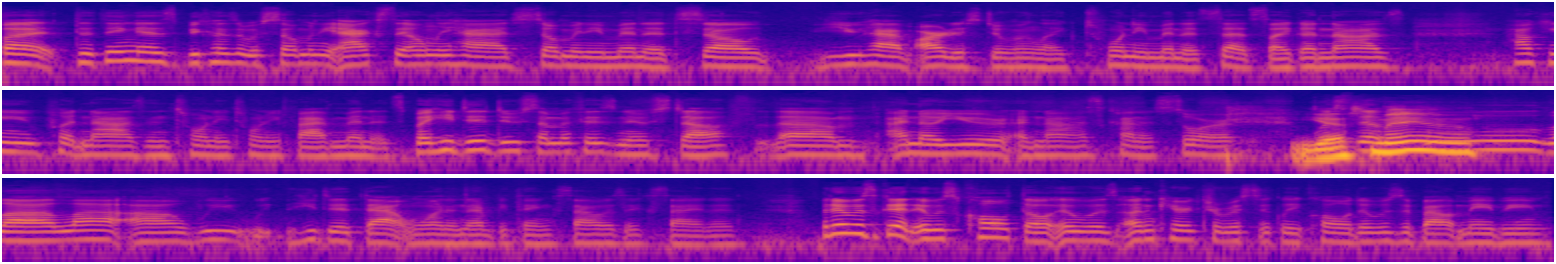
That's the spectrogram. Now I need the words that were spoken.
But the thing is, because there was so many acts, they only had so many minutes. So you have artists doing like 20 minute sets. Like a Nas, how can you put Nas in 20, 25 minutes? But he did do some of his new stuff. Um, I know you're a Nas connoisseur. What's Yes, the ma'am. Ooh la la, uh, we, we he did that one and everything. So I was excited. But it was good. It was cold though. It was uncharacteristically cold. It was about maybe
